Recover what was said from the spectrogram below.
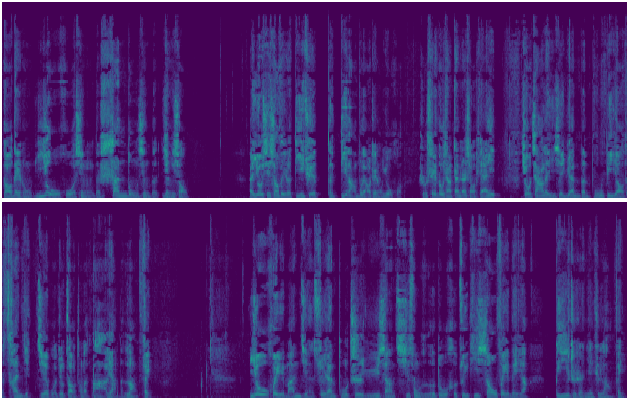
搞那种诱惑性的、煽动性的营销。哎，有些消费者的确他抵挡不了这种诱惑。是不是谁都想占点小便宜，就加了一些原本不必要的餐饮，结果就造成了大量的浪费。优惠满减虽然不至于像起送额度和最低消费那样逼着人家去浪费，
